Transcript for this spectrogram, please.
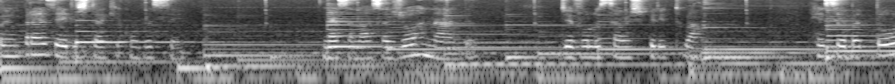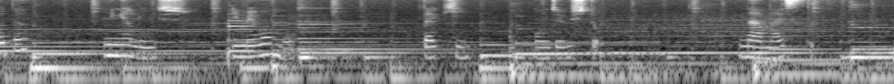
Foi um prazer estar aqui com você nessa nossa jornada de evolução espiritual. Receba toda minha luz e meu amor daqui onde eu estou. Namastê.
